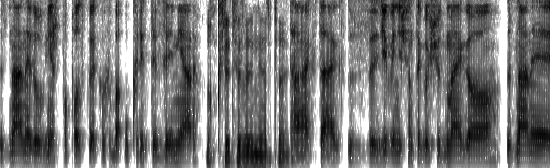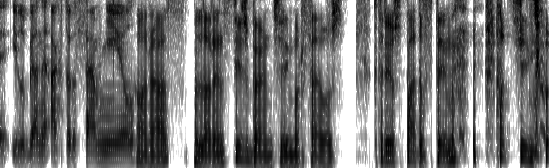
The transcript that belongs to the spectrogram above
znany również po polsku jako chyba Ukryty Wymiar. ukryty wymiar, tak. Tak, tak. Z 97 znany i lubiany aktor Sam Neill. Oraz Lawrence Fishburne, czyli Morfeusz, który już padł w tym odcinku.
